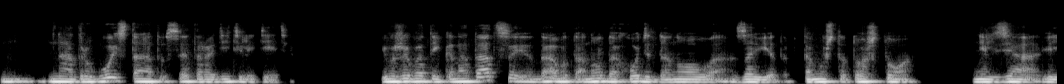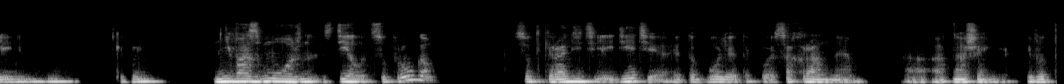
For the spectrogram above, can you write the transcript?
на другой статус – это родители, дети. И уже в этой коннотации, да, вот оно доходит до Нового Завета, потому что то, что нельзя или как бы, невозможно сделать супругом, все-таки родители и дети – это более такое сохранное а, отношение. И вот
